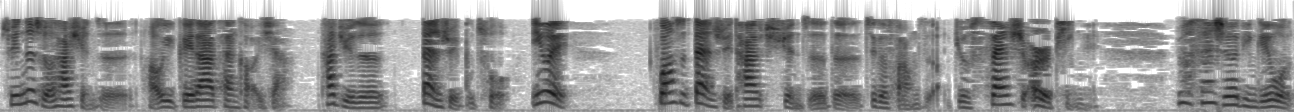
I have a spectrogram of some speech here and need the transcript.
所以那时候他选择好，我给大家参考一下，他觉得淡水不错，因为。光是淡水，他选择的这个房子，就三十二平诶，如果三十二平给我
